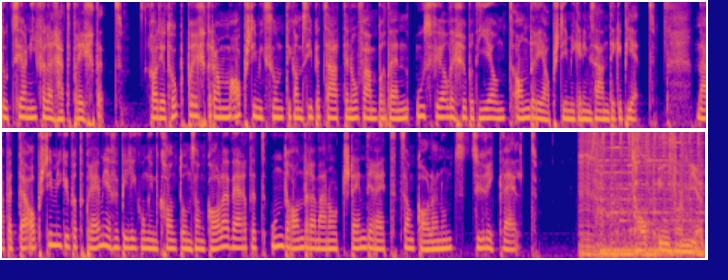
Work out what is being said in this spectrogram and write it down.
Lucia Niefeler hat berichtet. Radio Top berichtet am Abstimmungssonntag am 17. November dann ausführlich über die und andere Abstimmungen im Sendegebiet. Neben der Abstimmung über die Prämienverbilligung im Kanton St. Gallen werden unter anderem auch noch die Ständeräte St. Gallen und Zürich gewählt. Top informiert,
